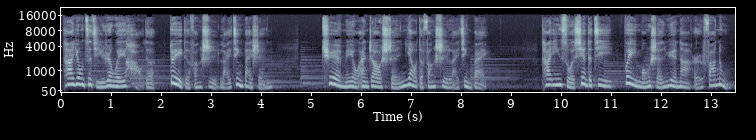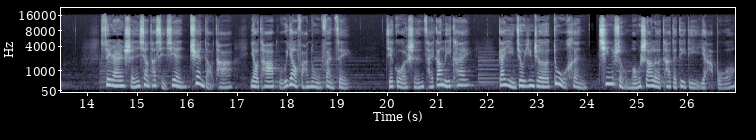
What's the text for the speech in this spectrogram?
他用自己认为好的、对的方式来敬拜神，却没有按照神要的方式来敬拜。他因所献的祭未蒙神悦纳而发怒，虽然神向他显现，劝导他，要他不要发怒犯罪。结果神才刚离开，该隐就因着妒恨，亲手谋杀了他的弟弟亚伯。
